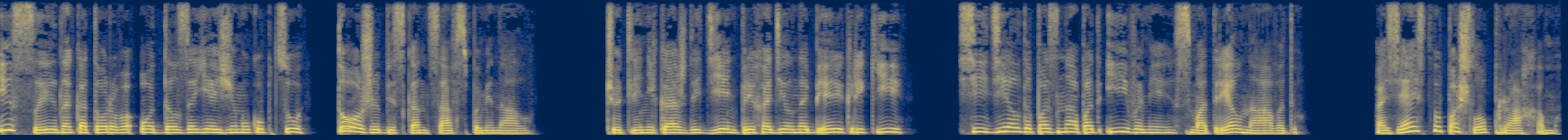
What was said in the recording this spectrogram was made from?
И сына, которого отдал заезжему купцу, тоже без конца вспоминал. Чуть ли не каждый день приходил на берег реки, сидел допоздна под ивами, смотрел на воду. Хозяйство пошло прахом.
